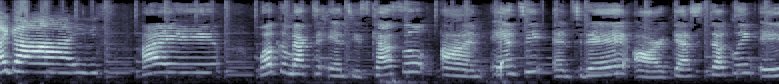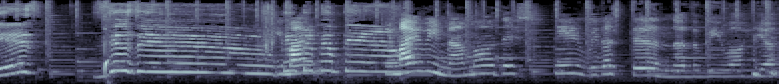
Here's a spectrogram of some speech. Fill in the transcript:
Hi guys! Hi! Welcome back to Auntie's Castle. I'm Auntie and today our guest duckling is Zuzu! You might, you might remember this thing. We just did another video here.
